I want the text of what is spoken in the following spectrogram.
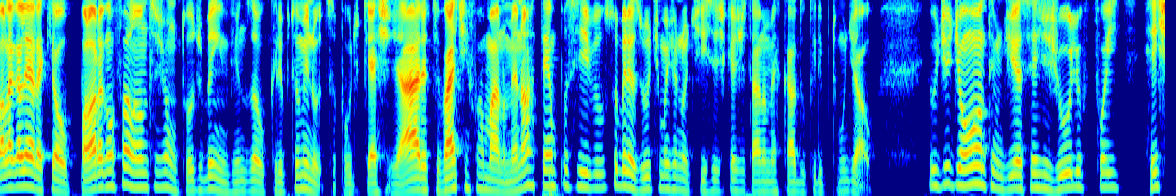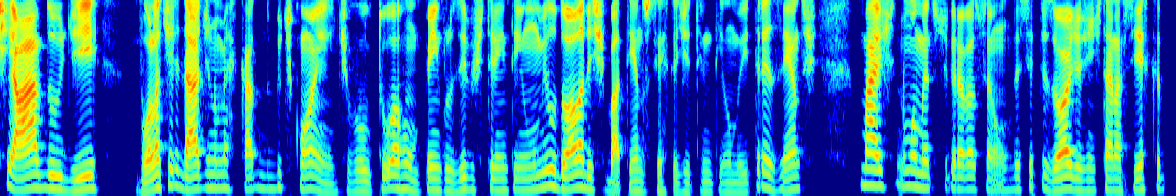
Fala galera, aqui é o Paulo Aragão falando, sejam todos bem-vindos ao Cripto Minutos, o podcast diário que vai te informar no menor tempo possível sobre as últimas notícias que agitaram o mercado cripto mundial. E o dia de ontem, o dia 6 de julho, foi recheado de volatilidade no mercado do Bitcoin. A gente voltou a romper inclusive os 31 mil dólares, batendo cerca de 31.300, mas no momento de gravação desse episódio a gente está na cerca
